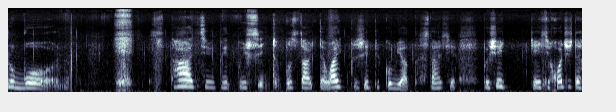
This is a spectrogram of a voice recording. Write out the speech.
Ну боже. Кстати, підпишіться, поставте лайк, пишіть комент. Кстати, пишіть, якщо хочете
